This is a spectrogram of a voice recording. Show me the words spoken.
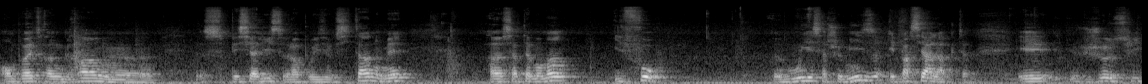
on peut être un grand euh, spécialiste de la poésie occitane, mais à un certain moment, il faut mouiller sa chemise et passer à l'acte. Et je suis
